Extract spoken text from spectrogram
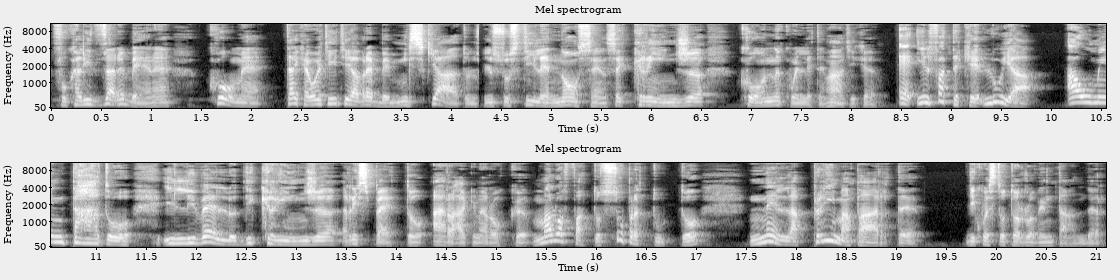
focalizzare bene come Taika Waititi avrebbe mischiato il suo stile no sense e cringe con quelle tematiche. E il fatto è che lui ha aumentato il livello di cringe rispetto a Ragnarok, ma lo ha fatto soprattutto nella prima parte di questo Thor Thunder.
